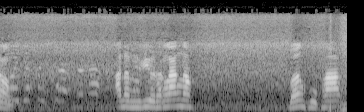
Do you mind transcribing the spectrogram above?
น้อง อันนั้นวิวทางล่างเนาะ เบิ้งผูภาพ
